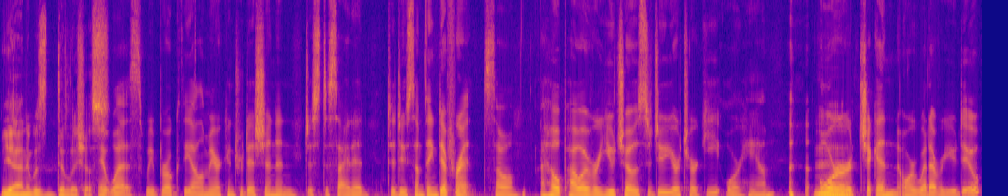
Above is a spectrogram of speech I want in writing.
yeah, and it was delicious. It was. We broke the all American tradition and just decided to do something different. So I hope, however, you chose to do your turkey or ham or mm. chicken or whatever you do,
